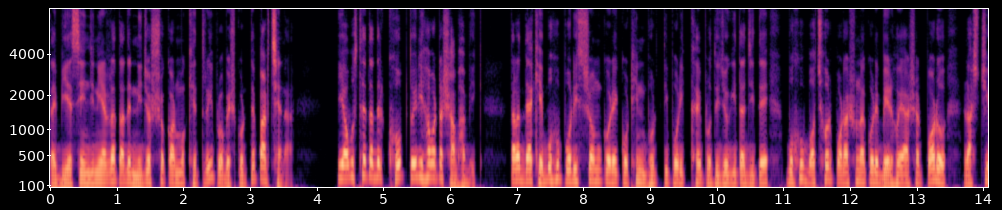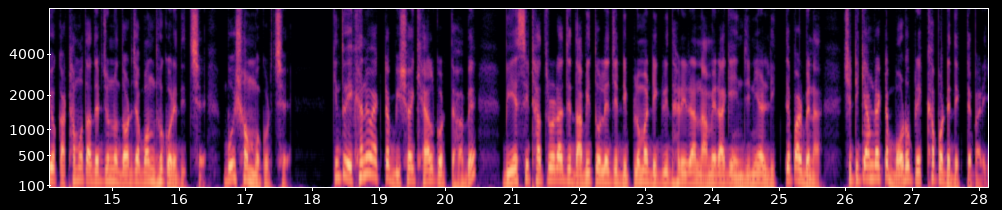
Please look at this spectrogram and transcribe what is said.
তাই বিএসসি ইঞ্জিনিয়াররা তাদের নিজস্ব কর্মক্ষেত্রেই প্রবেশ করতে পারছে না। এই অবস্থায় তাদের ক্ষোভ তৈরি হওয়াটা স্বাভাবিক। তারা দেখে বহু পরিশ্রম করে কঠিন ভর্তি পরীক্ষায় প্রতিযোগিতা জিতে বহু বছর পড়াশোনা করে বের হয়ে আসার পরও রাষ্ট্রীয় কাঠামো তাদের জন্য দরজা বন্ধ করে দিচ্ছে, বৈষম্য করছে। কিন্তু এখানেও একটা বিষয় খেয়াল করতে হবে। বিএসসি ছাত্ররা যে দাবি তোলে যে ডিপ্লোমা ডিগ্রিধারীরা নামের আগে ইঞ্জিনিয়ার লিখতে পারবে না, সেটিকে আমরা একটা বড় প্রেক্ষাপটে দেখতে পারি।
